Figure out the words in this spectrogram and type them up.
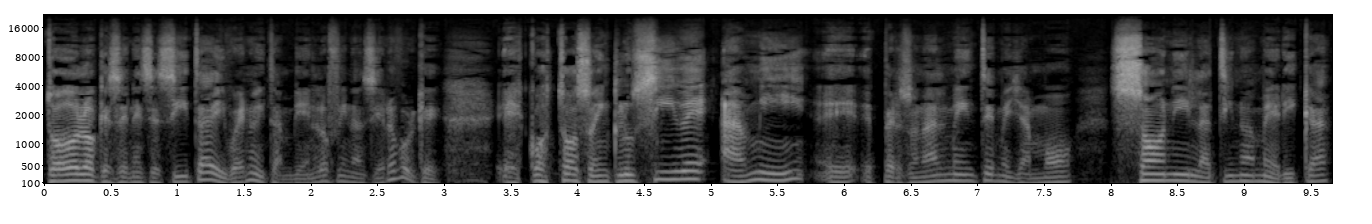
todo lo que se necesita y bueno, y también lo financiero porque es costoso. Inclusive a mí, personalmente, me llamó Sony Latinoamérica,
